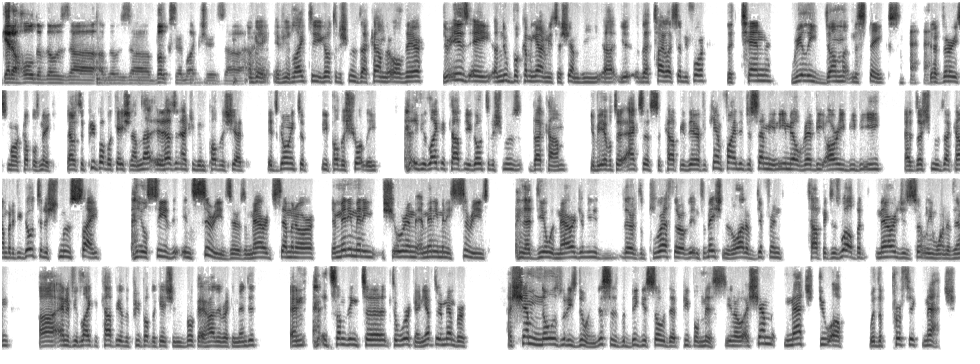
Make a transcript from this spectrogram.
get a hold of those uh, of those uh, books or lectures? Uh, Okay. If you'd like to, you go to the shmuz.com. They're all there. There is a, a new book coming out, Mr. Hashem, the, uh, that title I said before, The 10 Really Dumb Mistakes That Very Smart Couples Make. Now, it's a pre-publication. I'm not, it hasn't actually been published yet. It's going to be published shortly. if you'd like a copy, you go to the shmuz.com. You'll be able to access a copy there. If you can't find it, just send me an email, Rebbe, R-E-B-B-E, at theshmuz.com. But if you go to the Shmuz site, you'll see in series, there's a marriage seminar. There are many, many shiurim and many, many series that deal with marriage. I mean, there's a plethora of information. There's a lot of different topics as well, but marriage is certainly one of them. Uh, and if you'd like a copy of the pre-publication book, I highly recommend it. And it's something to, to work on. You have to remember, Hashem knows what he's doing. This is the biggest so that people miss. You know, Hashem matched you up with the perfect match.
